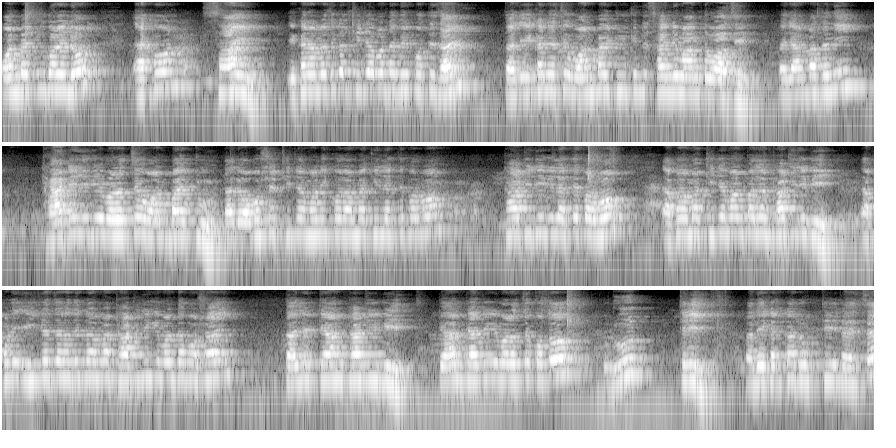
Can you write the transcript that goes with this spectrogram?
One by two বাড়াইলো এখন সাইন, এখানে আমরা যেখানে থিটা মানটা বের করতে যাই, তাহলে এখানে আছে ওয়ান বাই টু কিন্তু সাইনের মান দেওয়া আছে। তাহলে আমরা জানি থার্টি ডিগ্রি মান হচ্ছে ওয়ান বাই টু। তাহলে অবশ্যই থিটা মান ইকুয়াল আমরা কি লিখতে পারব? থার্টি ডিগ্রি লিখতে পারব। এখন আমরা থিটা মান পাইলাম থার্টি ডিগ্রি। এখন এইটার জায়গা থেকে আমরা থার্টি ডিগ্রি মানটা বসাই, তাহলে tan thirty degree. Tan thirty degree মান হচ্ছে কত? Root three. তাহলে এখানকার রুট থ্রি এটা হচ্ছে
